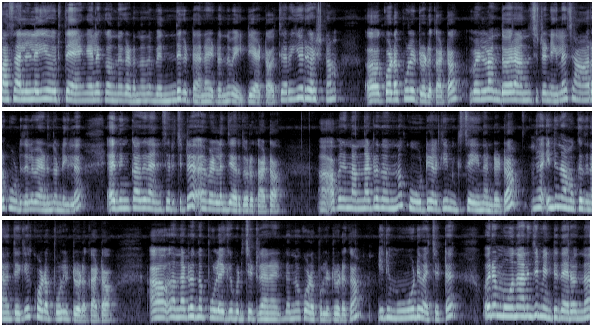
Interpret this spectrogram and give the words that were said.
മസാലയിലേക്ക് ഒരു തേങ്ങയിലൊക്കെ ഒന്ന് കിടന്നൊന്ന് വെന്ത് കിട്ടാനായിട്ടൊന്ന് വെയിറ്റ് ചെയ്യാം കേട്ടോ. ചെറിയൊരു കഷ്ണം കുടപ്പുളി ഇട്ട് കൊടുക്കാം കേട്ടോ. വെള്ളം എന്തോരാന്ന് വെച്ചിട്ടുണ്ടെങ്കിൽ ചാറ് കൂടുതൽ വേണമെന്നുണ്ടെങ്കിൽ നിങ്ങൾക്ക് അതിനനുസരിച്ചിട്ട് വെള്ളം ചേർത്ത് കൊടുക്കാം കേട്ടോ. അപ്പോൾ ഇത് നന്നായിട്ട് ഒന്ന് കൂട്ടി ഇളക്കി മിക്സ് ചെയ്യുന്നുണ്ട് കേട്ടോ. ഇനി നമുക്ക് ഇതിനകത്തേക്ക് കുടപ്പുളി ഇട്ട് കൊടുക്കാം കേട്ടോ. നന്നായിട്ടൊന്ന് പുളിയൊക്കെ പിടിച്ചിട്ടിടാനായിട്ടൊന്ന് കുടപ്പുളി ഇട്ട് കൊടുക്കാം. ഇനി മൂടി വെച്ചിട്ട് ഒരു മൂന്നാലഞ്ച് മിനിറ്റ് നേരം ഒന്ന്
